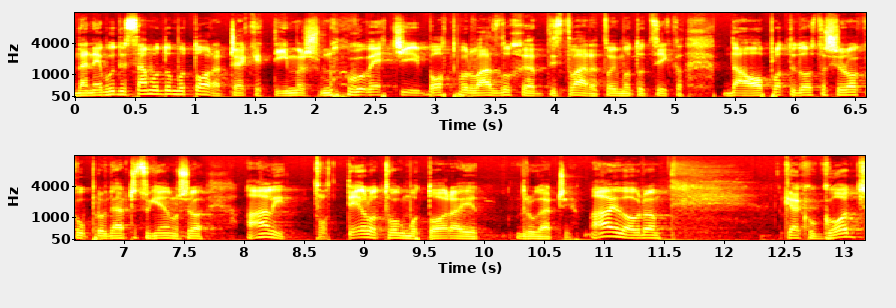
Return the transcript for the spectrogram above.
Da ne bude samo do motora, čekaj, ti imaš mnogo veći otpor vazduha, ti stvara tvoj motocikl. Da, oplate dosta široka, upravljači su generalno široka, ali to telo tvog motora je drugačije. Ali dobro, kako god,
